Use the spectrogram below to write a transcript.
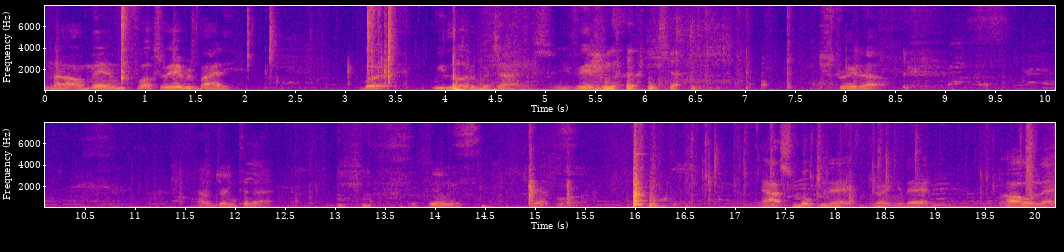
no, man, we fucks with everybody, but we love the vaginas. You feel me? Straight up. I'll drink to that. You feel me? That part. I smoke to that, drink to that, all that.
